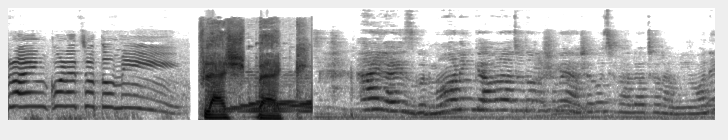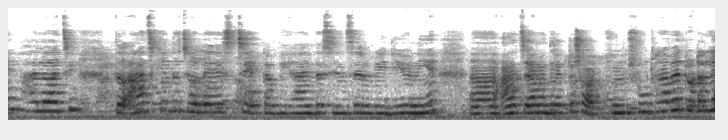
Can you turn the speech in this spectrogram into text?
ড্রয়িং করেছ তুমি। Flashback. Hi guys good morning কেমন আছো তোমরা সবাই? আশা করছি ভালো আছো আর আমি অনেক ভালো আছি। তো আজ কিন্তু চলে এসেছি একটা বিহাইন্ড দ্য সিনসের ভিডিও নিয়ে। আজ আমাদের একটা শর্ট ফিল্ম শ্যুট হবে টোটালি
